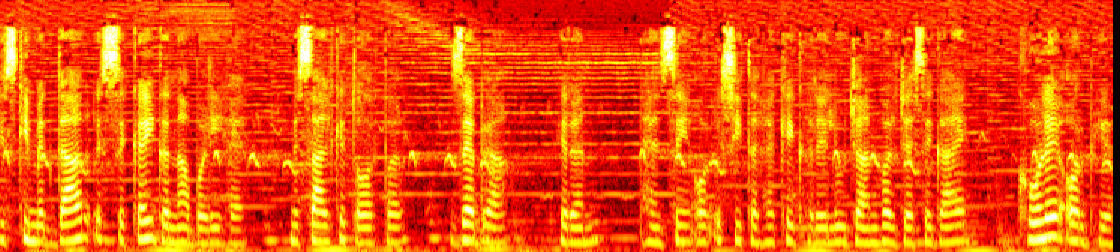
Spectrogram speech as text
जिसकी मकदार इससे कई गुना बड़ी है। मिसाल के तौर पर, जेबरा, हिरन, भैंसे और इसी तरह के घरेलू जानवर जैसे गाय। घोड़े और भीड़।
